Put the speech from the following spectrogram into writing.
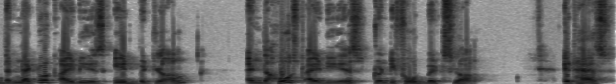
the network ID is 8 bit long and the host ID is 24 bits long. It has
